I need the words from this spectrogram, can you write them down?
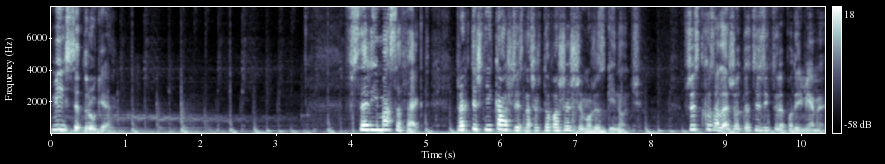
Miejsce drugie. W serii Mass Effect praktycznie każdy z naszych towarzyszy może zginąć. Wszystko zależy od decyzji, które podejmiemy.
